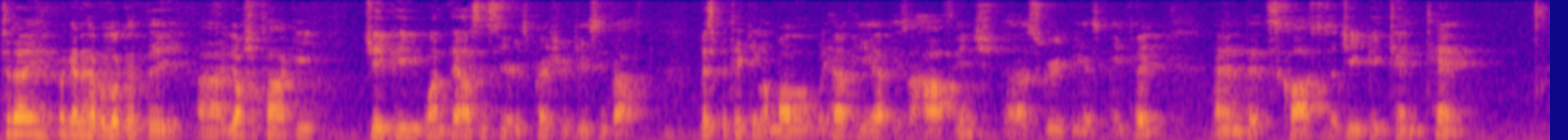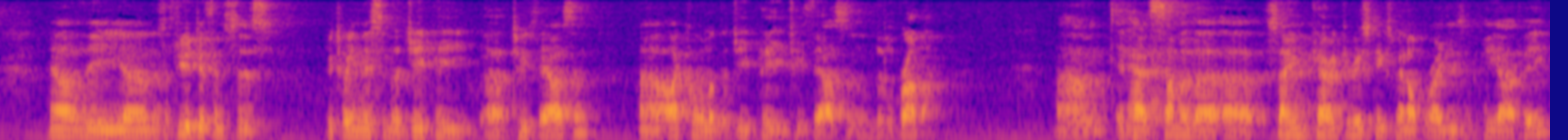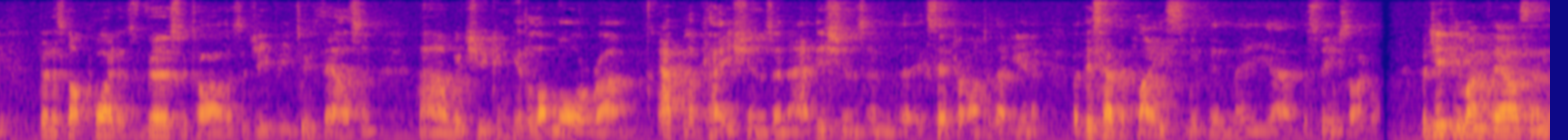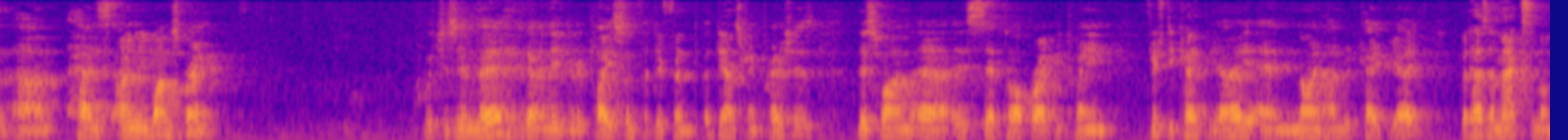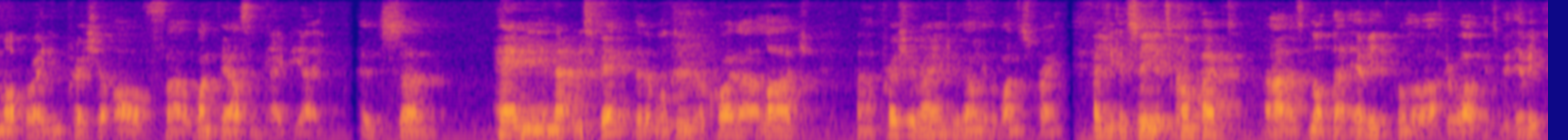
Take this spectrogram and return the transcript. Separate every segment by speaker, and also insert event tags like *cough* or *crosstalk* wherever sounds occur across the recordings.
Speaker 1: Today we're going to have a look at the uh, Yoshitake GP1000 series pressure reducing valve. This particular model we have here is a half inch uh, screwed BSPT and it's classed as a GP1010. Now the, uh, there's a few differences between this and the GP2000. Uh, I call it the GP2000 little brother. Um, it has some of the uh, same characteristics when operating as a PRV, but it's not quite as versatile as the GP2000, uh, which you can get a lot more um, applications and additions and uh, etc. onto that unit. But this has a place within the, uh, the steam cycle. The GP1000 um, has only one spring, which is in there. You don't need to replace them for different uh, downstream pressures. This one uh, is set to operate between 50 kPa and 900 kPa, but has a maximum operating pressure of uh, 1000 kPa. It's um, handy in that respect that it will do a, quite a, a large uh, pressure range with only the one spring. As you can see, it's compact. Uh, it's not that heavy, although after a while it gets a bit heavy.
